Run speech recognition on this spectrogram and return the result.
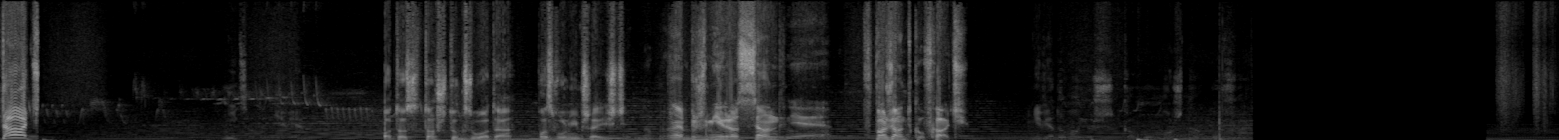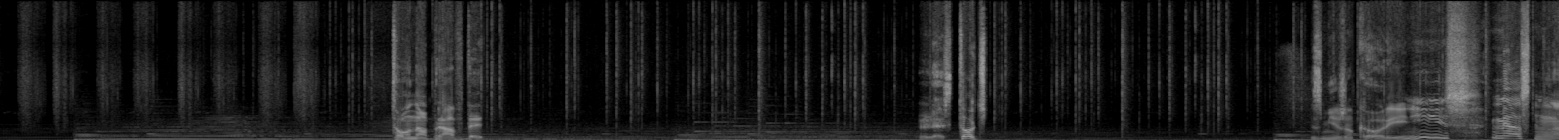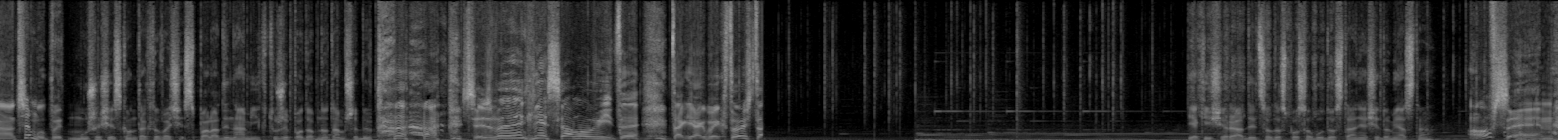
Stać! Oto 100 sztuk złota. Pozwól mi przejść. E, Brzmi rozsądnie. W porządku, wchodź. To naprawdę Les. to ci... Zmierzam. Korinis? Miasto... A czemu py... Muszę się skontaktować z paladynami, którzy podobno tam przebywają. Czyżby niesamowite. Tak jakby ktoś tam... Jakieś rady co do sposobu dostania się do miasta? Owszem.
